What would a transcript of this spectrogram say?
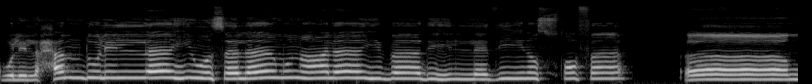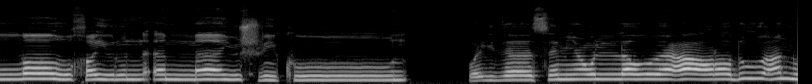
قل الحمد لله وسلام على عباده الذين اصطفى. آه الله خير أما يشركون. وإذا سمعوا اللغو أعرضوا عنه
